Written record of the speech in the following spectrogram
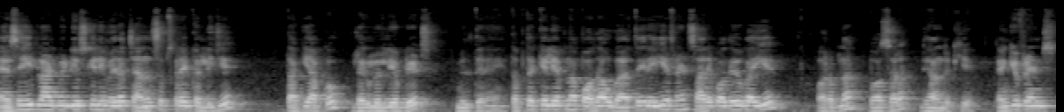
ऐसे ही प्लांट वीडियोस के लिए मेरा चैनल सब्सक्राइब कर लीजिए, ताकि आपको रेगुलरली अपडेट्स मिलते रहें। तब तक के लिए अपना पौधा उगाते रहिए फ्रेंड्स सारे पौधे उगाइए और अपना बहुत सारा ध्यान रखिए। Thank you friends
